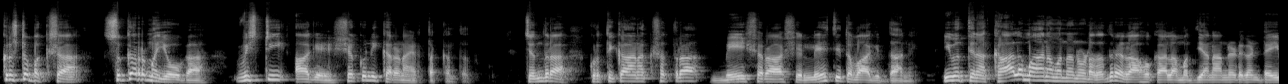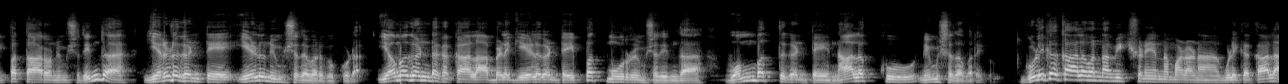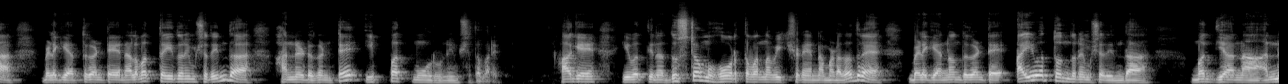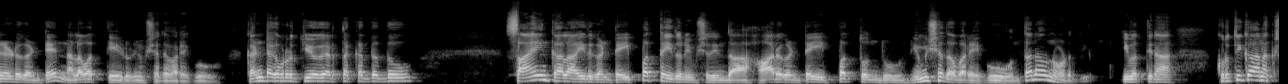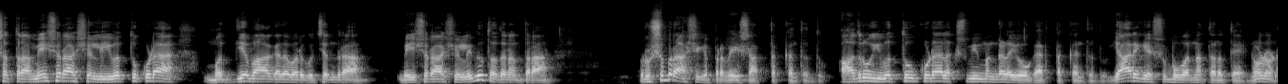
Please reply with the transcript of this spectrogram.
ಕೃಷ್ಣಪಕ್ಷ, ಸುಕರ್ಮ ಯೋಗ ವಿಷ್ಟಿ ಹಾಗೆ ಶಕುನೀಕರಣ ಇರ್ತಕ್ಕಂಥದ್ದು. ಚಂದ್ರ ಕೃತಿಕಾ ನಕ್ಷತ್ರ ಮೇಷರಾಶಿಯಲ್ಲೇ ಸ್ಥಿತವಾಗಿದ್ದಾನೆ. ಇವತ್ತಿನ ಕಾಲಮಾನವನ್ನು ನೋಡೋದಾದ್ರೆ ರಾಹುಕಾಲ ಮಧ್ಯಾಹ್ನ ಹನ್ನೆರಡು ಗಂಟೆ ಇಪ್ಪತ್ತಾರು ನಿಮಿಷದಿಂದ ಎರಡು ಗಂಟೆ ಏಳು ನಿಮಿಷದವರೆಗೂ ಕೂಡ. ಯಮಗಂಡಕ ಕಾಲ ಬೆಳಗ್ಗೆ ಏಳು ಗಂಟೆ ಇಪ್ಪತ್ತ್ಮೂರು ನಿಮಿಷದಿಂದ ಒಂಬತ್ತು ಗಂಟೆ ನಾಲ್ಕು ನಿಮಿಷದವರೆಗೂ. ಗುಳಿಕ ಕಾಲವನ್ನ ವೀಕ್ಷಣೆಯನ್ನ ಮಾಡೋಣ. ಗುಳಿಕ ಕಾಲ ಬೆಳಗ್ಗೆ ಹತ್ತು ಗಂಟೆ ನಲವತ್ತೈದು ನಿಮಿಷದಿಂದ ಹನ್ನೆರಡು ಗಂಟೆ ಇಪ್ಪತ್ತ್ಮೂರು ನಿಮಿಷದವರೆಗೂ. ಹಾಗೆ ಇವತ್ತಿನ ದುಷ್ಟ ಮುಹೂರ್ತವನ್ನು ವೀಕ್ಷಣೆಯನ್ನು ಮಾಡೋದಾದರೆ ಬೆಳಗ್ಗೆ ಹನ್ನೊಂದು ಗಂಟೆ ಐವತ್ತೊಂದು ನಿಮಿಷದಿಂದ ಮಧ್ಯಾಹ್ನ ಹನ್ನೆರಡು ಗಂಟೆ ನಲವತ್ತೇಳು ನಿಮಿಷದವರೆಗೂ. ಕಂಟಕ ವೃತ್ತಿಯೋಗ ಇರ್ತಕ್ಕಂಥದ್ದು. ಸಾಯಂಕಾಲ ಐದು ಗಂಟೆ ಇಪ್ಪತ್ತೈದು ನಿಮಿಷದಿಂದ ಆರು ಗಂಟೆ ಇಪ್ಪತ್ತೊಂದು ನಿಮಿಷದವರೆಗೂ ಅಂತ ನಾವು ನೋಡಿದ್ವಿ. ಇವತ್ತಿನ ಕೃತಿಕಾ ನಕ್ಷತ್ರ ಮೇಷರಾಶಿಯಲ್ಲಿ ಇವತ್ತು ಕೂಡ ಮಧ್ಯಭಾಗದವರೆಗೂ ಚಂದ್ರ ಮೇಷರಾಶಿಯಲ್ಲಿದ್ದು ತದನಂತರ ವೃಷಭ ರಾಶಿಗೆ ಪ್ರವೇಶ ಆಗ್ತಕ್ಕಂಥದ್ದು. ಆದರೂ ಇವತ್ತು ಕೂಡ ಲಕ್ಷ್ಮೀ ಮಂಗಳ ಯೋಗ ಇರ್ತಕ್ಕಂಥದ್ದು ಯಾರಿಗೆ ಶುಭವನ್ನ ತರುತ್ತೆ ನೋಡೋಣ.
